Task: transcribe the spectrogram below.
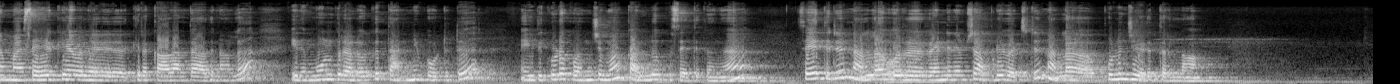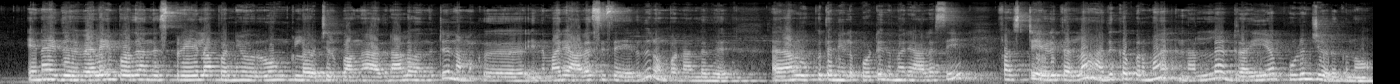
நம்ம செயற்கையாக விளைவிக்கிற காளான் தான் அதனால இது மூழ்கிற அளவுக்கு தண்ணி போட்டுட்டு இது கூட கொஞ்சமாக கல் உப்பு சேர்த்துக்கோங்க. சேர்த்துட்டு நல்லா ஒரு ரெண்டு நிமிஷம் அப்படியே வச்சுட்டு நல்லா புழிஞ்சு எடுத்துடலாம். ஏன்னா இது விளையும் போது அந்த ஸ்ப்ரேலாம் பண்ணி ஒரு ரூம்குள்ளே வச்சுருப்பாங்க. அதனால வந்துட்டு நமக்கு இந்த மாதிரி அலசி செய்கிறது ரொம்ப நல்லது. அதனால் உப்பு தண்ணியில் போட்டு இந்த மாதிரி அலசி ஃபஸ்ட்டு எடுத்துடலாம். அதுக்கப்புறமா நல்லா ட்ரையாக புழிஞ்சு எடுக்கணும்.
